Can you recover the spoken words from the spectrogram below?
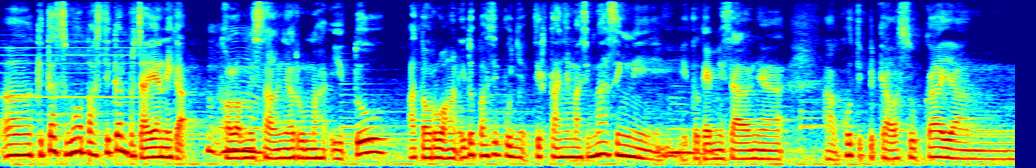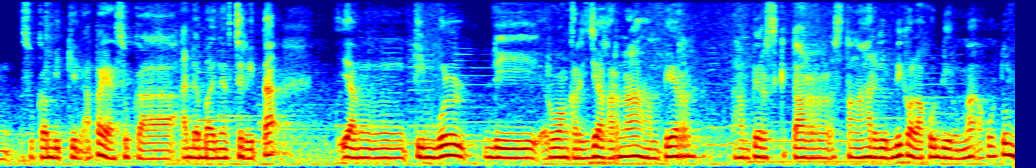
Eh, kita semua pasti kan percaya nih kak, kalau misalnya rumah itu atau ruangan itu pasti punya ceritanya masing-masing nih, gitu. Kayak misalnya aku tipikal suka yang suka bikin apa ya, suka ada banyak cerita yang timbul di ruang kerja karena hampir hampir sekitar setengah hari lebih kalau aku di rumah aku tuh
